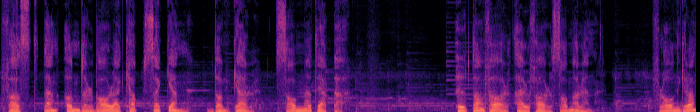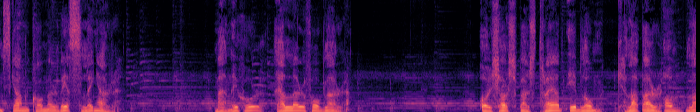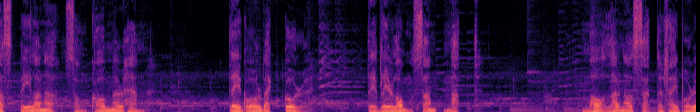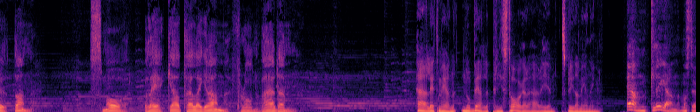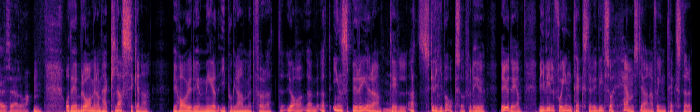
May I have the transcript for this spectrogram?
Fast den underbara kappsäcken dunkar som ett hjärta. Utanför är försommaren. Från grönskan kommer visslingar. Människor eller fåglar och körsbärsträd i blom klappar om lastbilarna som kommer hem. Det går veckor. Det blir långsamt natt. Malarna sätter sig på rutan. Små bleka telegram från världen. Härligt med en Nobelpristagare här i Sprida mening. Äntligen, måste jag ju säga då. Och det är bra med de här klassikerna. Vi har ju det med i programmet för att, ja, att inspirera till att skriva också. För det är, ju, det är ju det. Vi vill få in texter, vi vill så hemskt gärna få in texter.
